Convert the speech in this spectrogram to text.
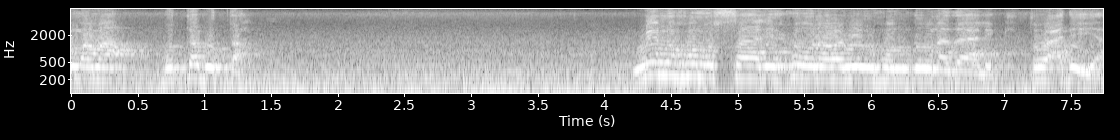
أمما بطة بطة. منهم الصالحون ومنهم دون ذلك. توعدية.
